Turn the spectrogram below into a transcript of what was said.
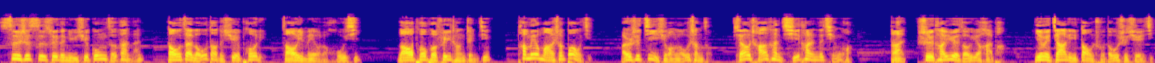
四十四岁的女婿宫泽干男倒在楼道的血泊里，早已没有了呼吸。老婆婆非常震惊，她没有马上报警，而是继续往楼上走，想要查看其他人的情况，但是她越走越害怕，因为家里到处都是血迹。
